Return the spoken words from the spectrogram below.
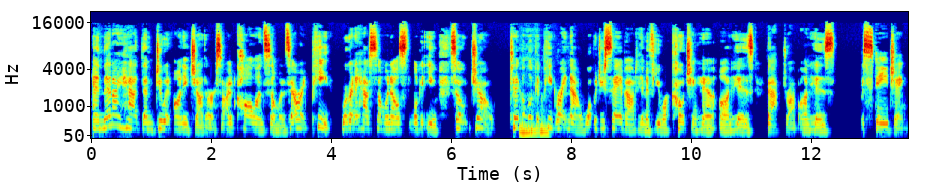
And then I had them do it on each other. So I'd call on someone and say, All right, Pete, we're going to have someone else look at you. So, Joe, take a look at mm-hmm. Pete right now. What would you say about him if you were coaching him on his backdrop, on his staging?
